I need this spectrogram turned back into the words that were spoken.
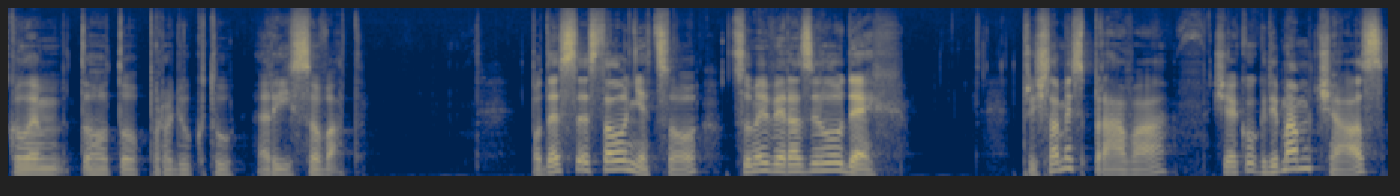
kolem tohoto produktu rýsovat. Poté se stalo něco, co mi vyrazilo dech. Přišla mi zpráva, že jako kdy mám čas,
